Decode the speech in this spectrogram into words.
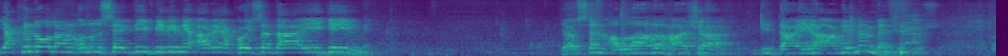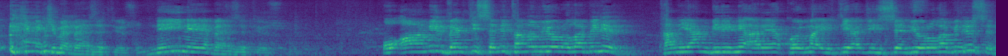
yakını olan onun sevdiği birini araya koysa daha iyi değil mi? Ya sen Allah'ı haşa bir daire amirine mi benzetiyorsun? Kimi kime benzetiyorsun? Neyi neye benzetiyorsun? O amir belki seni tanımıyor olabilir. Tanıyan birini araya koyma ihtiyacı hissediyor olabilirsin.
